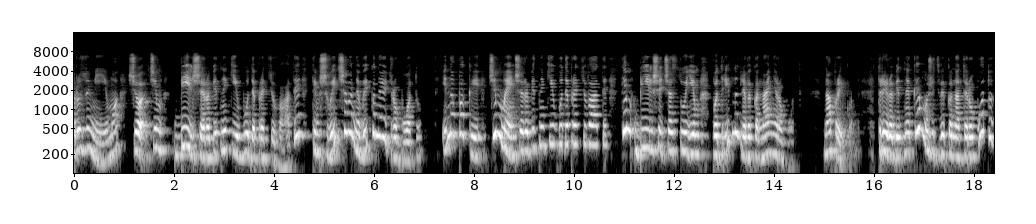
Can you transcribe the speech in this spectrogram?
розуміємо, що чим більше робітників буде працювати, тим швидше вони виконають роботу. І навпаки, чим менше робітників буде працювати, тим більше часу їм потрібно для виконання роботи. Наприклад, три робітники можуть виконати роботу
